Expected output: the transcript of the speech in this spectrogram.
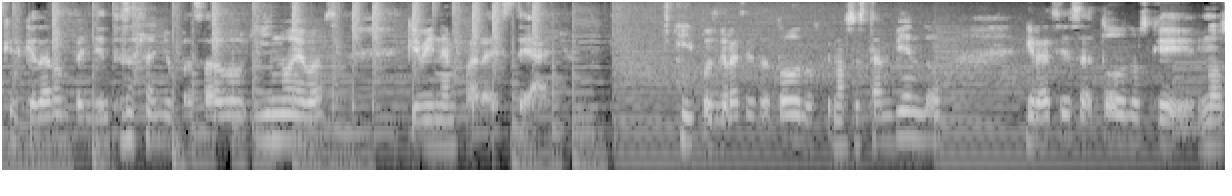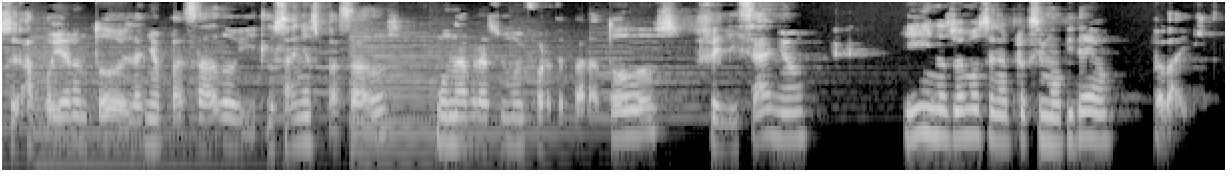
que quedaron pendientes del año pasado y nuevas que vienen para este año. Y pues gracias a todos los que nos están viendo. Gracias a todos los que nos apoyaron todo el año pasado y los años pasados. Un abrazo muy fuerte para todos. Feliz año. Y nos vemos en el próximo video. Bye bye.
